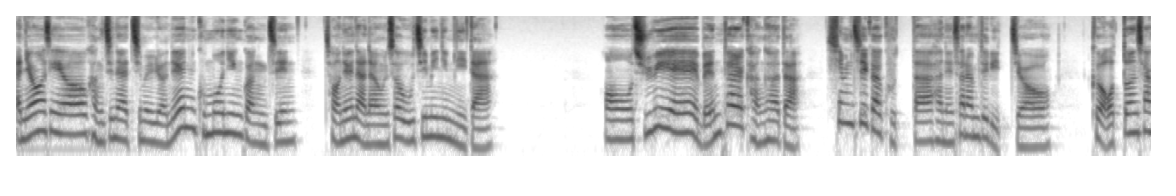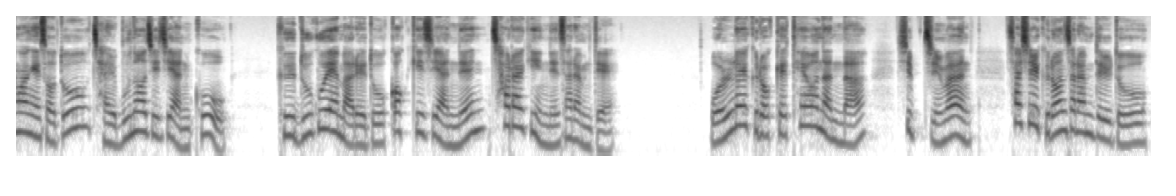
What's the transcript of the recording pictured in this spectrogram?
안녕하세요. 광진의 아침을 여는 굿모닝 광진. 저는 아나운서 우지민입니다. 어, 주위에 멘탈 강하다, 심지가 굳다 하는 사람들 있죠. 그 어떤 상황에서도 잘 무너지지 않고 그 누구의 말에도 꺾이지 않는 철학이 있는 사람들. 원래 그렇게 태어났나 싶지만 사실 그런 사람들도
